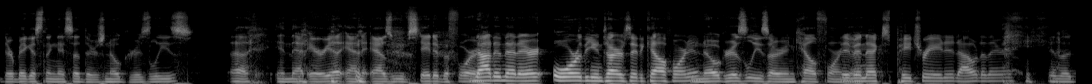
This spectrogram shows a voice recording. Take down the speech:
their biggest thing they said there's no grizzlies uh, in that area, and as we've stated before, Not in that area or the entire state of California. no grizzlies are in California. They've been expatriated out of there in the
